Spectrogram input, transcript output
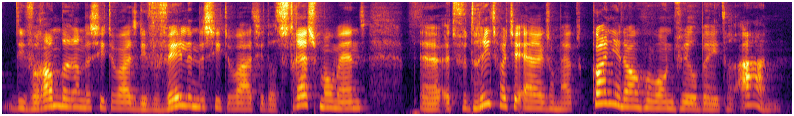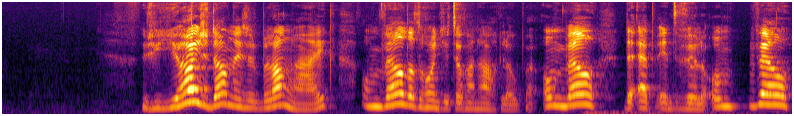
die veranderende situatie, die vervelende situatie, dat stressmoment, uh, het verdriet wat je ergens om hebt, kan je dan gewoon veel beter aan. Dus juist dan is het belangrijk om wel dat rondje te gaan hardlopen. Om wel de app in te vullen. Om wel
